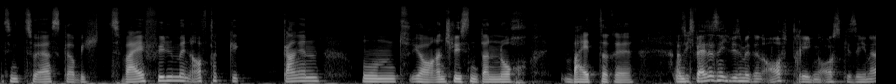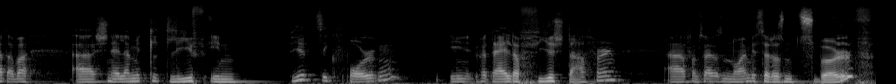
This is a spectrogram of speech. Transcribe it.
sind zuerst, glaube ich, zwei Filme in Auftrag gegangen und ja, anschließend dann noch weitere. Also ich weiß jetzt nicht, wie es mit den Aufträgen ausgesehen hat, aber äh, schnell ermittelt lief in 40 Folgen, in, verteilt auf vier Staffeln, äh, von 2009 bis 2012.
